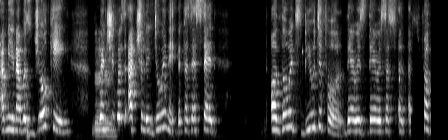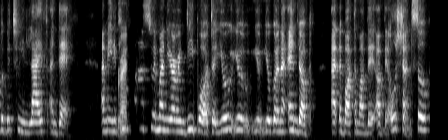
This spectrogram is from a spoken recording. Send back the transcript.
I mean, I was joking, mm. when she mm. was actually doing it because I said, although it's beautiful, there is there is a, a struggle between life and death. I mean, if right. you can't swim and you're in deep water, you you you you're going to end up at the bottom of the of the ocean. So,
